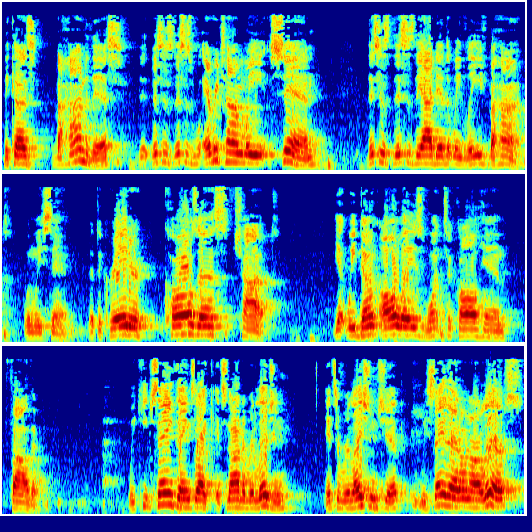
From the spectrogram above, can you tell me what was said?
because behind this, this is, this is, every time we sin, this is, this is the idea that we leave behind when we sin. That the creator calls us child, yet we don't always want to call him father. We keep saying things like it's not a religion, it's a relationship. We say that on our lips,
